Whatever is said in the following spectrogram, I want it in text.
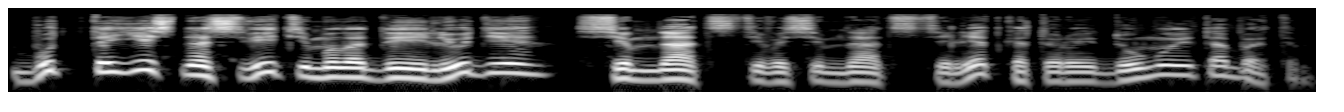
будто есть на свете молодые люди 17-18 лет, которые думают об этом.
